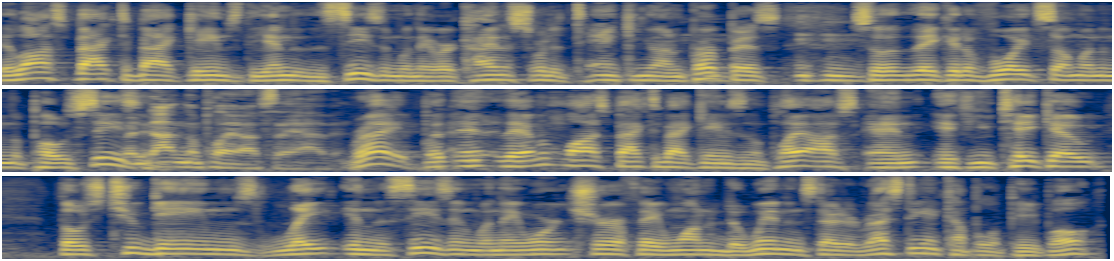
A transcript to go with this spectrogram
they lost back to back games at the end of the season when they were kind of sort of tanking on purpose mm-hmm. Mm-hmm. so that they could avoid someone in the postseason. But not in the playoffs, they haven't. Right, but they haven't lost back-to-back games in the playoffs, and if you take out those two games late in the season when they weren't sure if they wanted to win and started resting a couple of people,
